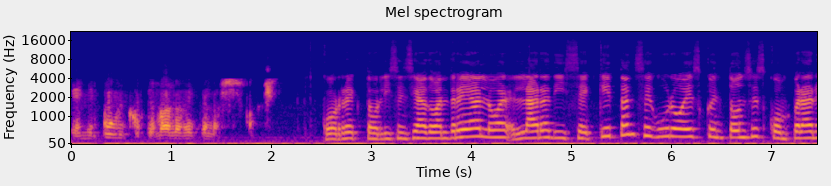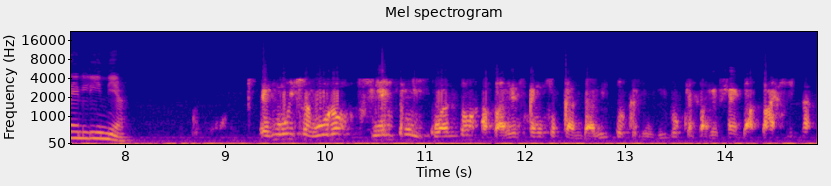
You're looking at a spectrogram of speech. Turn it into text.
en el público que malamente nos escucha. Correcto, licenciado. Andrea Lara dice, ¿qué tan seguro es entonces comprar en línea? Es muy seguro siempre y cuando aparezca ese candadito que les digo que aparece en la página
